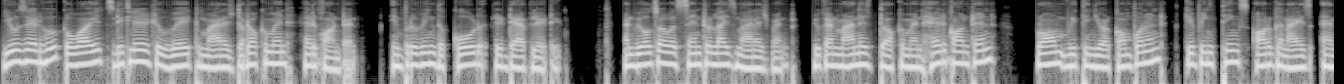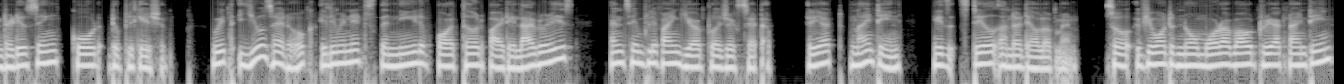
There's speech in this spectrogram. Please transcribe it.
Use head hook provides declarative way to manage the document head content, improving the code readability. And we also have a centralized management. You can manage document head content from within your component, keeping things organized and reducing code duplication. With use head hook eliminates the need for third-party libraries and simplifying your project setup. React 19 is still under development. So if you want to know more about React 19,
